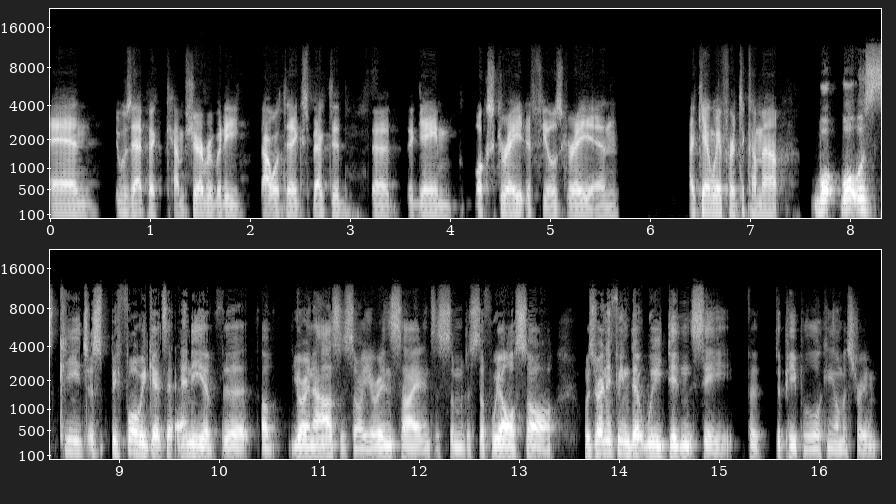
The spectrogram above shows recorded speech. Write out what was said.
and it was epic. I'm sure everybody got what they expected. the The game looks great. It feels great, and I can't wait for it to come out. What What was? Can you just before we get to any of the of your analysis or your insight into some of the stuff we all saw? Was there anything that we didn't see for the people looking on the stream?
